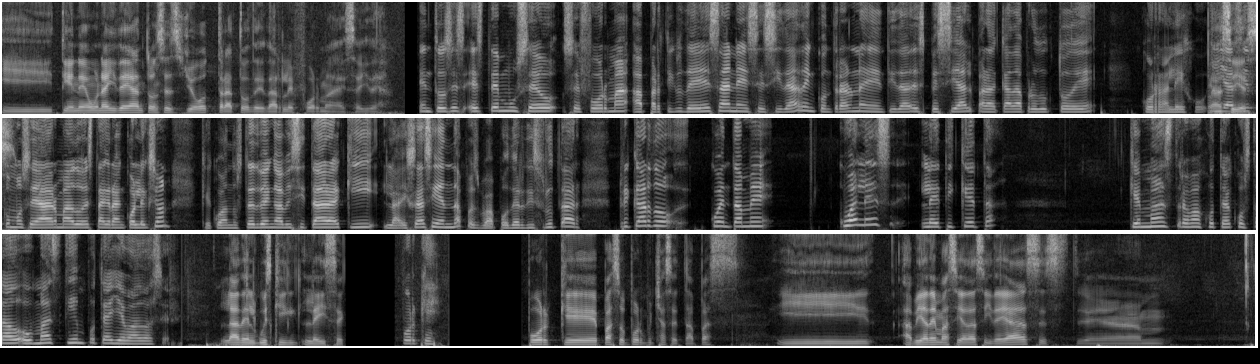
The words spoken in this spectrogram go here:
y tiene una idea, entonces yo trato de darle forma a esa idea. Entonces, este museo se forma a partir de esa necesidad de encontrar una identidad especial para cada producto de Corralejo. y Así así es. es. como se ha armado esta gran colección, que cuando usted venga a visitar aquí la ex hacienda, pues va a poder disfrutar. Ricardo, cuéntame, ¿cuál es la etiqueta que más trabajo te ha costado o más tiempo te ha llevado a hacer? La del whisky Leisec, ¿Por qué? Porque pasó por muchas etapas y había demasiadas ideas. Este,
